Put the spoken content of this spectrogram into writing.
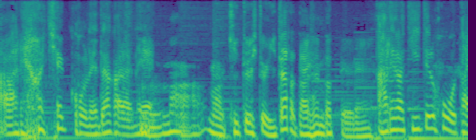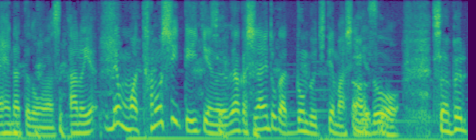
あれは結構ねだからね、うんまあ、まあ、聞いてる人いたら大変だったよね。あれは聞いてる方大変だったと思います。あの、いや、でもまあ楽しいって意見のなんかしないとかどんどん来てましたけど、喋る、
